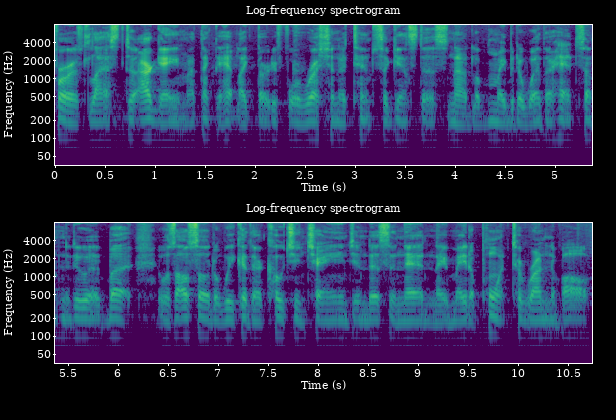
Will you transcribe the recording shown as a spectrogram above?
for us last to our game, I think they had like 34 rushing attempts against us. Now, maybe the weather had something to do with it, but it was also the week of their coaching change and this and that, and they made a point to run the ball.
